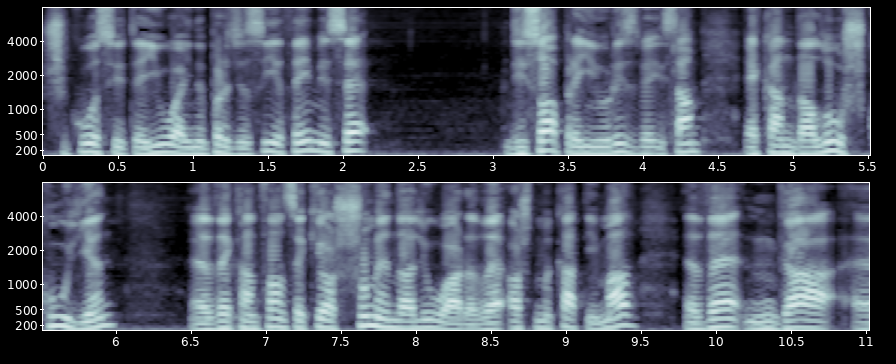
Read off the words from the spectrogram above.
shikuesit e juaj në përgjithësi themi se disa prej juristëve islam e kanë dallu shkuljen dhe kanë thënë se kjo është shumë e ndaluar dhe është mëkat i madh dhe nga e,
